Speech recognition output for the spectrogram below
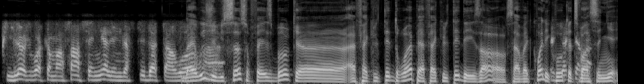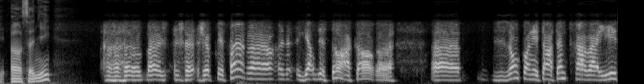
puis, là, je vois commencer à enseigner à l'Université d'Ottawa. Ben oui, j'ai vu ça sur Facebook, euh, à Faculté de droit puis à Faculté des arts. Ça va être quoi les cours que tu vas enseigner? enseigner? ben, je, je, préfère garder ça encore disons qu'on est en train de travailler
